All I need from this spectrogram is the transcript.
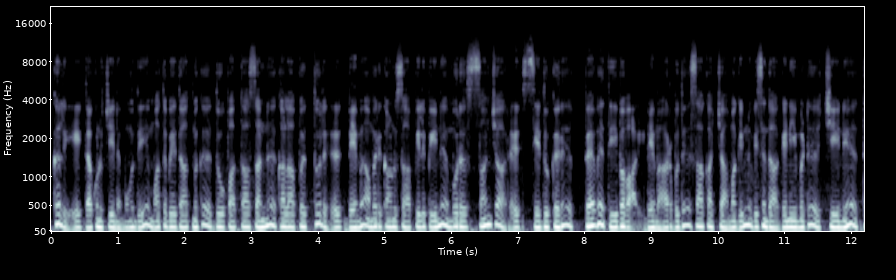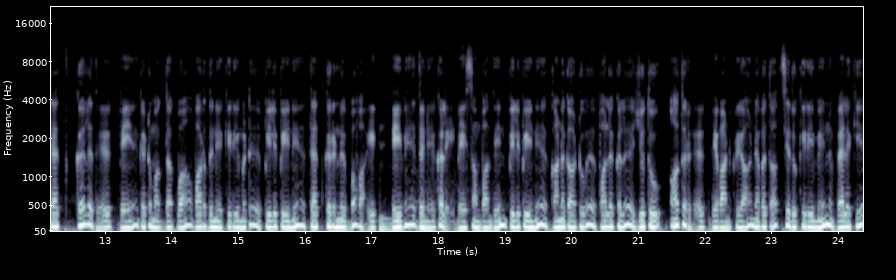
කළේ දකුණු චීන මුහුදේ මතභේදාත්මක දූපත් ආසන්න කලාප තුළ මෙම ඇමරිකානු සහ පිලිපීන මුර සංචාර සිදු කර පැවති බවයි. මෙම අර්බුද සාකච්ඡා මගින් විසඳා ගැනීමට චීනය තැත් කළද මෙය ගැටුමක් දක්වා වර්ධනය කිරීමට පිලිපීනය තැත් කරන බවයි නිවේදනය කළේ. මේ සම්බන්ධයෙන් පිලිපීනය කනගාටුව පළ කළ යුතු අතර මෙවන් ක්‍රියා නැවතත් සිදු කිරීමෙන් වැළකිය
